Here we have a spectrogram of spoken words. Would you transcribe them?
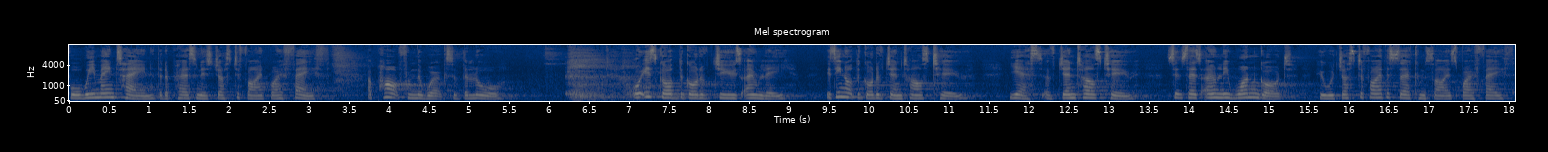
For we maintain that a person is justified by faith apart from the works of the law. Or is God the God of Jews only? Is he not the God of Gentiles too? Yes, of Gentiles too, since there's only one God who will justify the circumcised by faith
